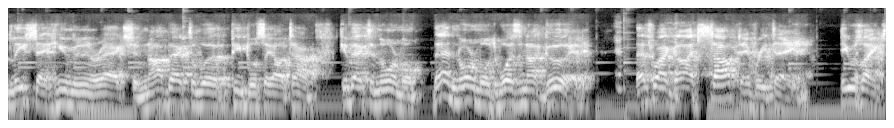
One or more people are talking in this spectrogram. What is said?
least that human interaction, not back to what people say all the time. Get back to normal. That normal was not good. That's why God stopped everything. He was like,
